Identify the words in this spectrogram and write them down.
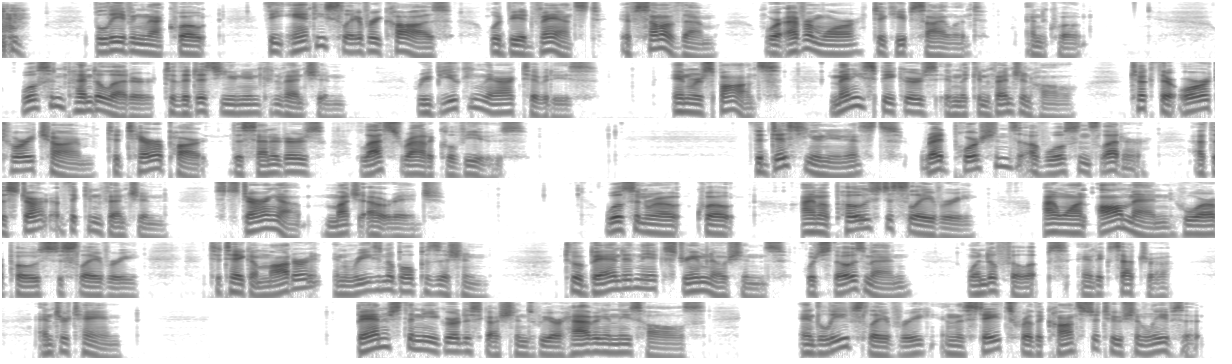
believing that, quote, the anti slavery cause would be advanced if some of them were evermore to keep silent, Wilson penned a letter to the Disunion Convention rebuking their activities. In response, many speakers in the convention hall took their oratory charm to tear apart the senator's less radical views. The disunionists read portions of Wilson's letter at the start of the convention, stirring up much outrage. Wilson wrote, quote, I'm opposed to slavery. I want all men who are opposed to slavery to take a moderate and reasonable position, to abandon the extreme notions which those men, Wendell Phillips and etc., entertain. Banish the Negro discussions we are having in these halls, and leave slavery in the states where the Constitution leaves it,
